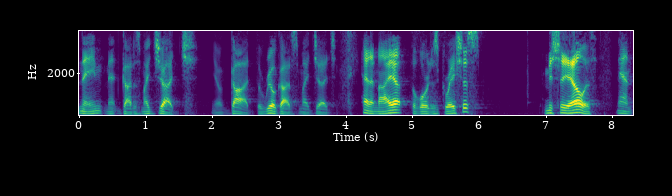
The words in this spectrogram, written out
name meant God is my judge. You know, God, the real God is my judge. Hananiah, the Lord is gracious. Mishael is, man,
